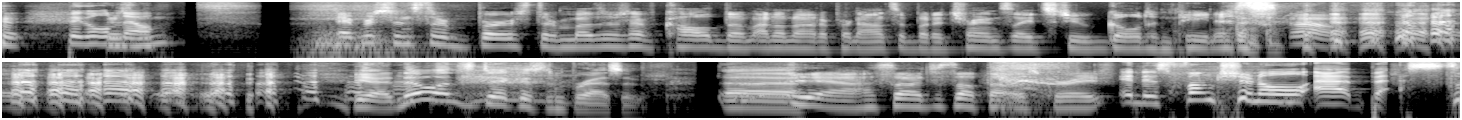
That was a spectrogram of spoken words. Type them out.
like, Big old no. Ever since their birth, their mothers have called them. I don't know how to pronounce it, but it translates to golden penis. oh, yeah, no one's dick is impressive. Uh, yeah, so I just thought that was great. It is functional at best.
